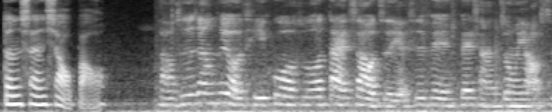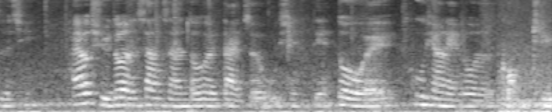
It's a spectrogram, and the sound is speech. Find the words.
登山小包。老师上次有提过，说带哨子也是非非常重要的事情。还有许多人上山都会带着无线电作为互相联络的工具。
